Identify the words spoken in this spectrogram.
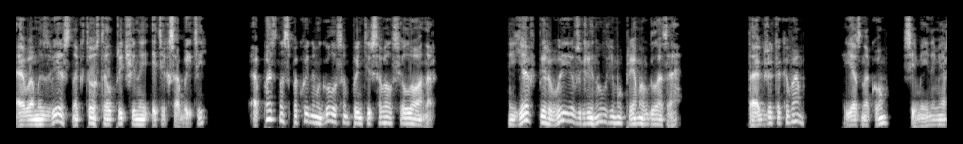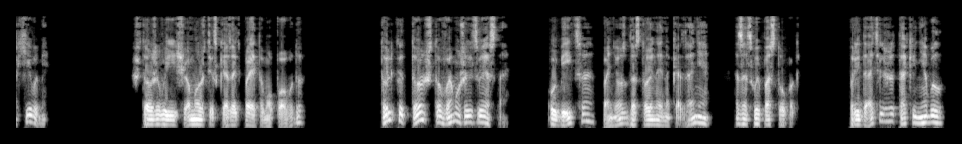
«А вам известно, кто стал причиной этих событий?» Опасно спокойным голосом поинтересовался Лонар. Я впервые взглянул ему прямо в глаза. Так же, как и вам, я знаком с семейными архивами. Что же вы еще можете сказать по этому поводу? Только то, что вам уже известно. Убийца понес достойное наказание за свой поступок. Предатель же так и не был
